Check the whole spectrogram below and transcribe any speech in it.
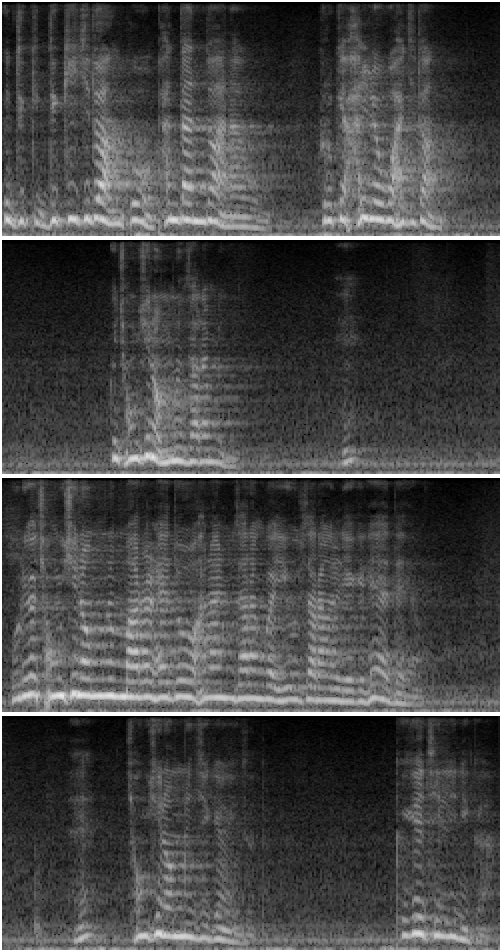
그 느끼, 느끼지도 않고 판단도 안 하고 그렇게 하려고 하지도 않고 그 정신 없는 사람이지. 우리가 정신없는 말을 해도 하나님 사랑과 이웃 사랑을 얘기를 해야 돼요. 예? 정신없는 지경에서도. 그게 진리니까.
